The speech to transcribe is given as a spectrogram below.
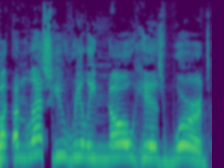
But unless you really know his words,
